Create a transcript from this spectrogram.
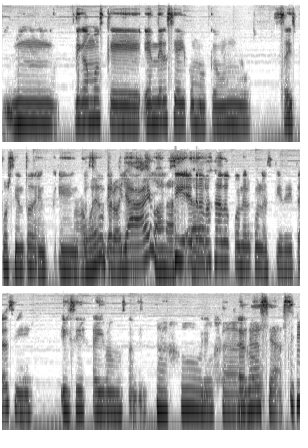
mm, digamos que en él sí hay como que un 6% en, en Ah, bueno, pero ya hay, mana. Sí, he Ya. trabajado con él con las piedritas y, y sí, ahí vamos también. Ajá, bruja, Ajá. gracias.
